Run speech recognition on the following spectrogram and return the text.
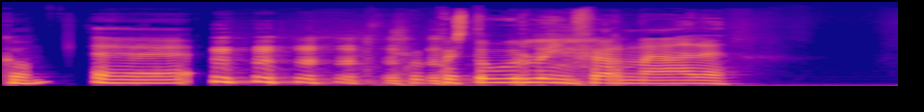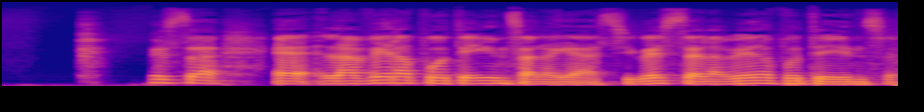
Ecco, eh... questo urlo infernale. Questa è la vera potenza, ragazzi. Questa è la vera potenza.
